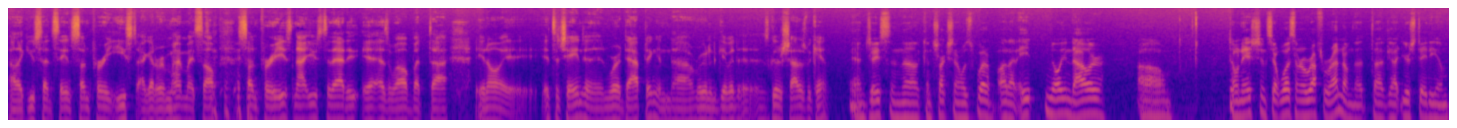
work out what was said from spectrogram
Uh, like you said, saying Sun Prairie East, I got to remind myself Sun Prairie East. Not used to that as well, but uh, you know, it's a change, and we're adapting, and uh, we're going to give it as good a shot as we can. And Jason, uh, construction was what about an eight million dollar um, donations. It wasn't a referendum that uh, got your stadium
